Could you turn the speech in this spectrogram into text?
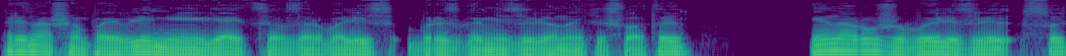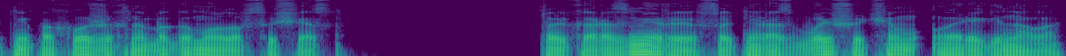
При нашем появлении яйца взорвались брызгами зеленой кислоты, и наружу вылезли сотни похожих на богомолов существ. Только размеры в сотни раз больше, чем у оригинала.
